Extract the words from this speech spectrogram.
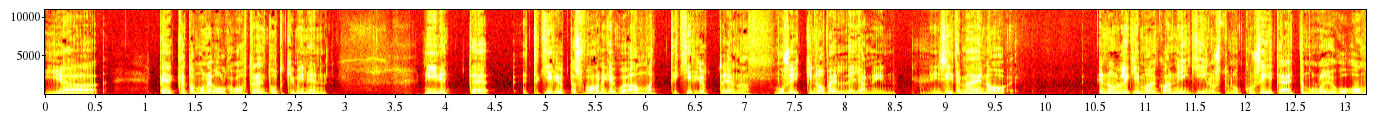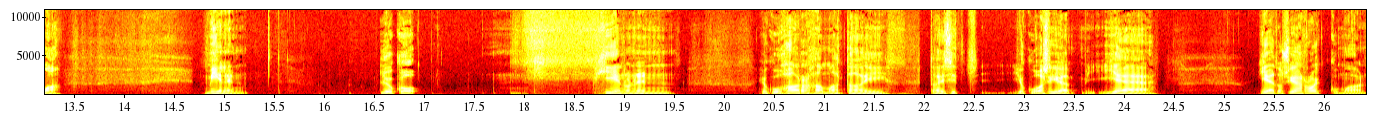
ja pelkkä tuommoinen ulkokohtainen tutkiminen niin, että, että kirjoittaisi vaan ikään kuin ammattikirjoittajana musiikkinovelleja, niin, niin siitä mä en ole, en ole likimainkaan niin kiinnostunut kuin siitä, että mulla on joku oma mielen joko hienonen joku harhama tai, tai sitten joku asia jää, jää tosiaan roikkumaan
